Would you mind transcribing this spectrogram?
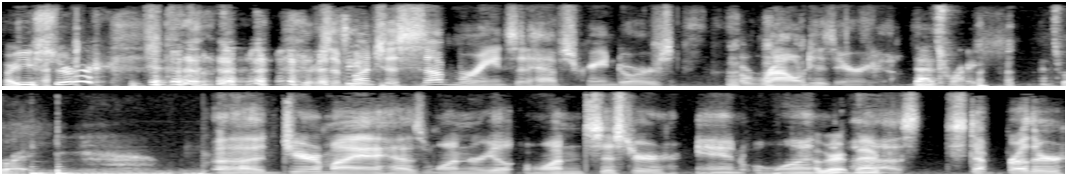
Are you sure? There's a bunch of submarines that have screen doors around his area. That's right. That's right. Uh, Jeremiah has one real one sister and one I'll be right back. uh, step brother.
